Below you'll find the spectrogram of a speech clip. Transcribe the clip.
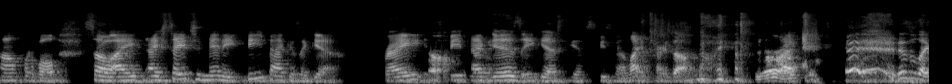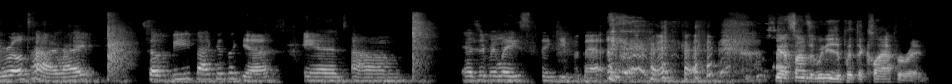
comfortable. So I, I say to many, feedback is a gift, right? Yeah. Feedback is a gift. Yes, excuse me, my light turned off. You're right. this is like real time, right? So feedback is a gift, and um, as it relates. Thank you for that. yeah, it sounds like we need to put the clapper in,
